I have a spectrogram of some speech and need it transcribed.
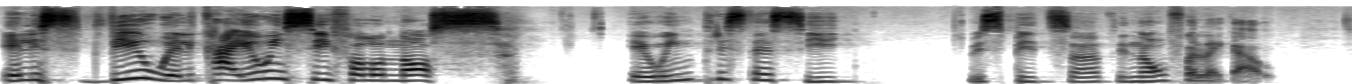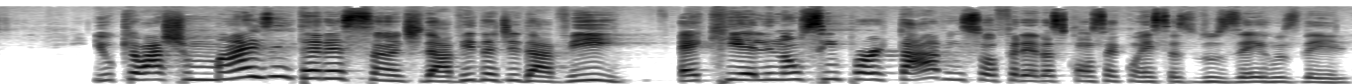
ele viu, ele caiu em si e falou: Nossa, eu entristeci o Espírito Santo e não foi legal. E o que eu acho mais interessante da vida de Davi é que ele não se importava em sofrer as consequências dos erros dele,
